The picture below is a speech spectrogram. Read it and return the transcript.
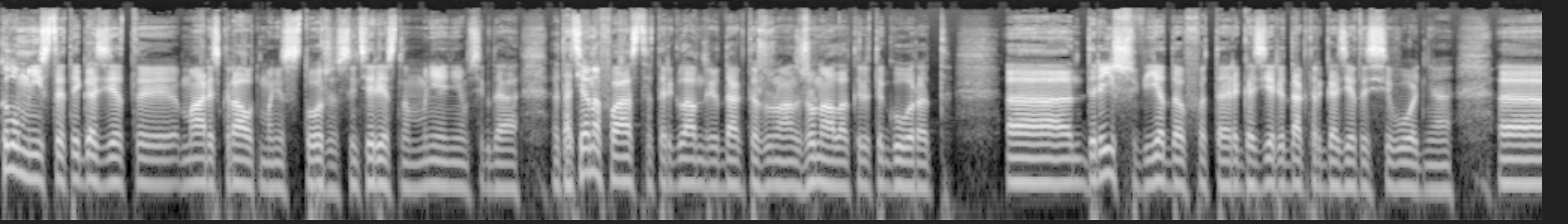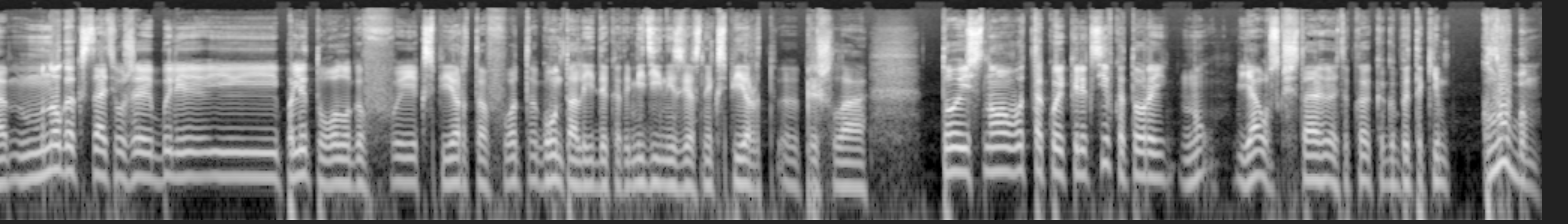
колумнист этой газеты Марис Краутманис тоже с интересным мнением всегда. Татьяна Фаст, это главный редактор журнала, журнала «Открытый город». Андрей Шведов, это редактор газеты «Сегодня». Много, кстати, уже были и политологов, и экспертов. Вот Гунта Лидек, это медийный известный эксперт э, пришла. То есть, ну, вот такой коллектив, который, ну, я считаю это как, как бы таким клубом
